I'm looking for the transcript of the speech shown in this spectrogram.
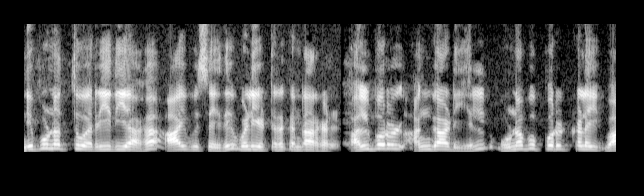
நிபுணத்துவ ரீதியாக ஆய்வு செய்து வெளியிட்டிருக்கின்றார்கள். பல்பொருள் அங்காடியில் உணவுப் பொருட்களை வாங்க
